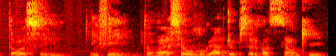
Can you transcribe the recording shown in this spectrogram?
Então, assim, enfim, então esse é o lugar de observação que,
